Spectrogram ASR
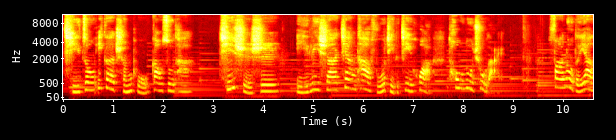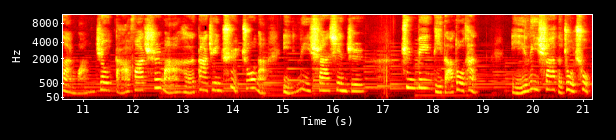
其中一个臣仆告诉他，其实是。伊丽莎将他伏击的计划透露出来，发怒的亚兰王就打发赤麻和大军去捉拿伊丽莎先知。军兵抵达多坦，伊丽莎的住处，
